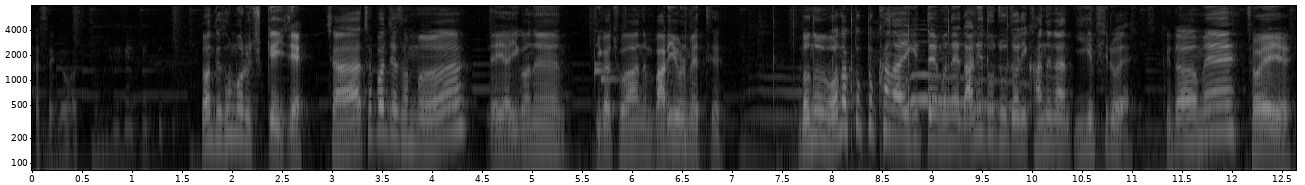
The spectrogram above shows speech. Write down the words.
잘생겨가지고. 너한테 선물을 줄게 이제. 자, 첫 번째 선물. 레이야, 이거는 네가 좋아하는 마리올 매트. 너는 워낙 똑똑한 아이기 때문에 난이도 조절이 가능한 이게 필요해. 그 다음에 저의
